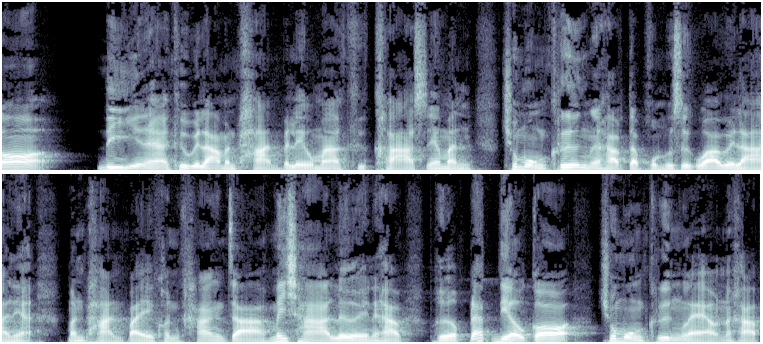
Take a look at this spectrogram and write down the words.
ก็ ดีนะฮะคือเวลามันผ่านไปเร็วมากคือคลาสเนี่ยมันชั่วโมงครึ่งนะครับ แต่ผมรู้สึกว่าเวลาเนี่ยมันผ่านไปค่อนข้างจะไม่ช้าเลยนะครับ เผลอแป๊บเดียวก็ชั่วโมงครึ่งแล้วนะครับ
